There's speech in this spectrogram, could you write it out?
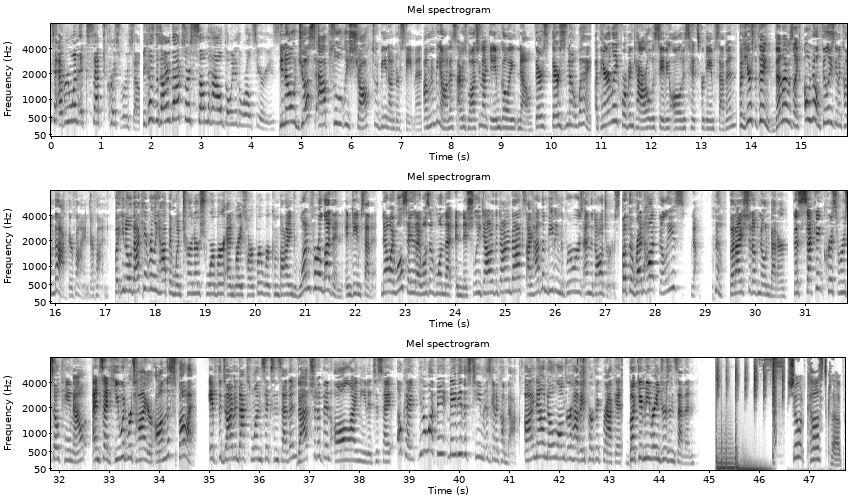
happening to everyone except Chris Russo because the Diamondbacks are somehow going to the World Series. You know, just absolutely shocked would be an understatement. I'm gonna be honest, I was watching that game going, no, there's there's no way. Apparently Corbin Carroll was saving all of his hits for game seven. But here's the thing, then I was like, oh no, Philly's gonna come back. They're fine, they're fine. But you know, that can't really happen when Turner, Schwarber, and Bryce Harper were combined one for 11 in game seven. Now, I will say that I wasn't one that initially doubted the Diamondbacks. I had them beating the Brewers and the Dodgers. But the red hot Phillies? No. No, but I should have known better. The second Chris Russo came out and said he would retire on the spot if the Diamondbacks won six and seven, that should have been all I needed to say, okay, you know what? Maybe this team is going to come back. I now no longer have a perfect bracket, but give me Rangers in seven. Short Cast Club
